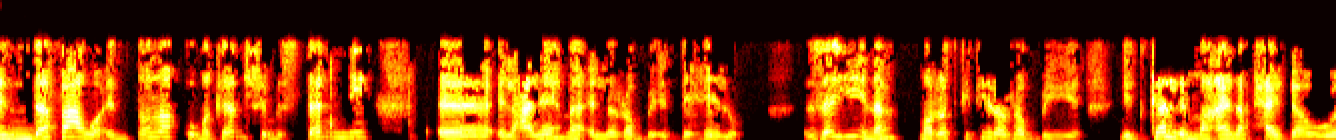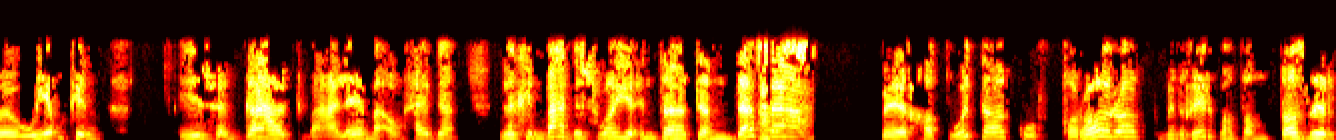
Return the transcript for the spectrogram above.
اندفع وانطلق وما كانش مستني آه، العلامة اللي الرب اداها له. زينا. مرات كتيره الرب يتكلم معانا بحاجة ويمكن يشجعك بعلامة أو حاجة لكن بعد شوية أنت تندفع في خطوتك وفي قرارك من غير ما تنتظر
